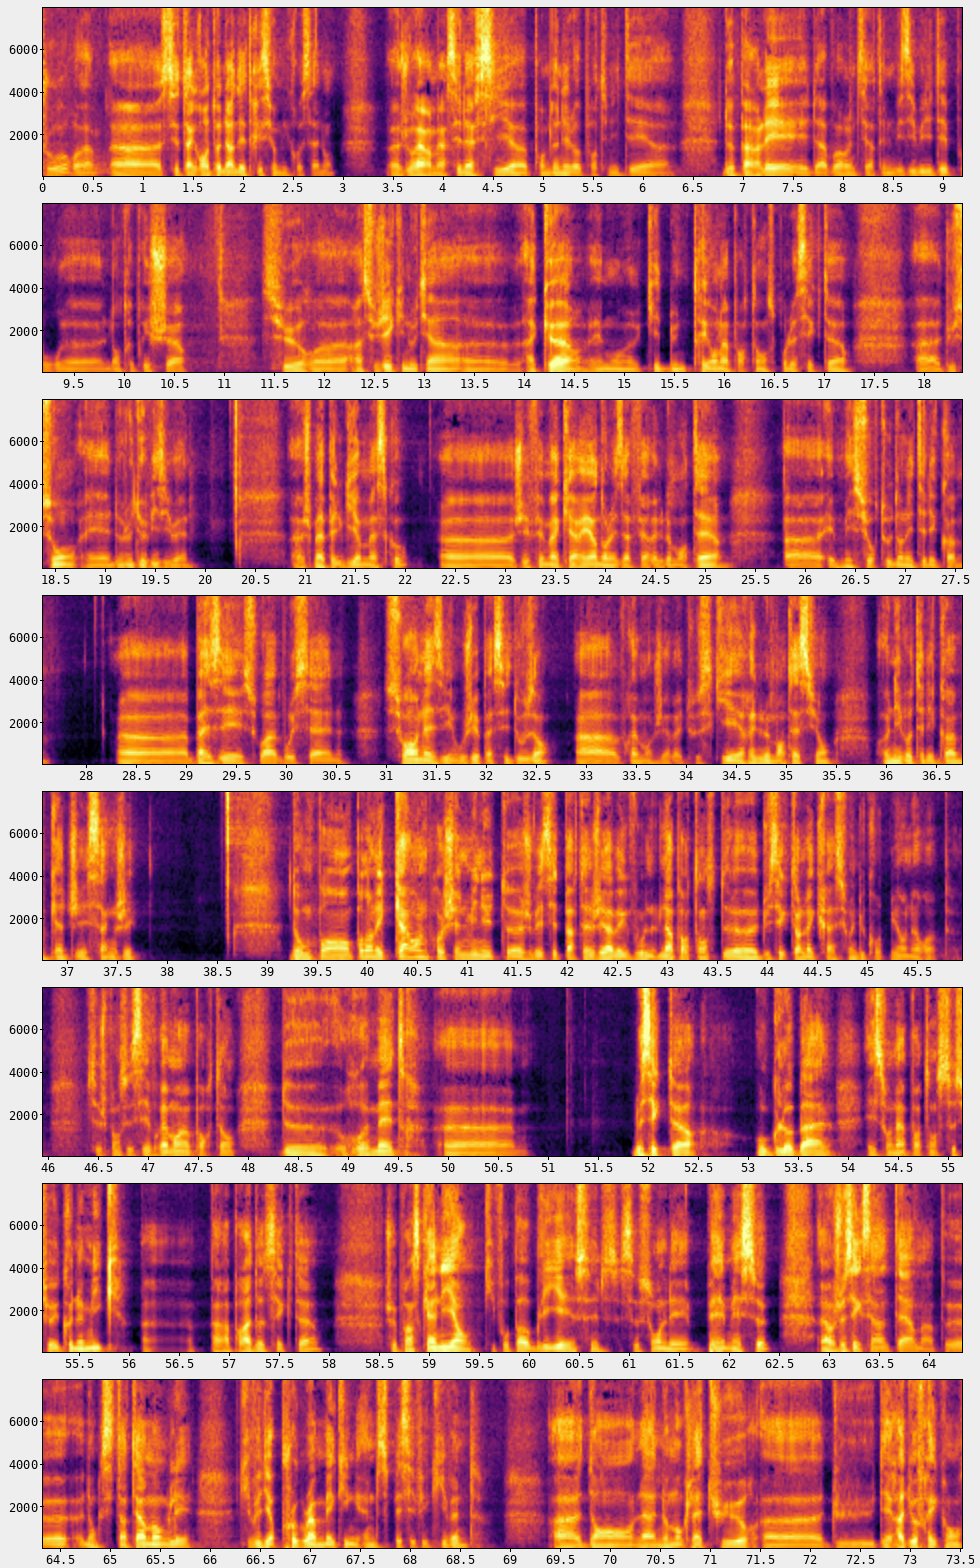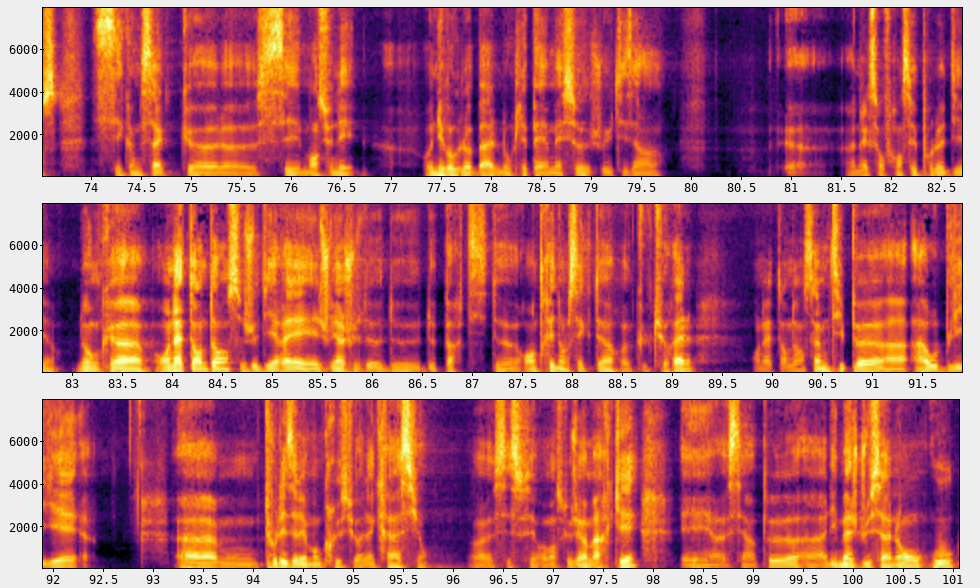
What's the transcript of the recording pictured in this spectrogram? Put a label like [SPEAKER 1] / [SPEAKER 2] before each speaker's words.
[SPEAKER 1] bonjour. Euh, c'est un grand honneur d'être ici au micro-salon. Euh, je voudrais remercier l'AFSI euh, pour me donner l'opportunité de parler et d'avoir une certaine visibilité pour l'entreprise Shure sur un sujet qui nous tient à cœur et qui est d'une très grande importance pour le secteur du son et de l'audiovisuel. je m'appelle Guillaume Masco. J'ai fait ma carrière dans les affaires réglementaires, mais surtout dans les télécoms. Euh, basé soit à Bruxelles, soit en Asie, où j'ai passé 12 ans à vraiment gérer tout ce qui est réglementation au niveau télécom, 4G, 5G. Donc pendant, les 40 prochaines minutes, euh, je vais essayer de partager avec vous l'importance du secteur de la création et du contenu en Europe. Parce que je pense que c'est vraiment important de remettre euh, le secteur au global et son importance socio-économique par rapport à d'autres secteurs. Je pense qu'un lien qu'il ne faut pas oublier, ce sont les PMSE. Alors, je sais que c'est un terme un peu, donc c'est un terme anglais qui veut dire Program Making and Specific Event. Euh, dans la nomenclature euh, des radiofréquences, c'est comme ça que euh, c'est mentionné au niveau global, donc les PMSE. Je vais utiliser un, un accent français pour le dire. Donc, euh, on a tendance, je dirais, et je viens juste de, de, rentrer dans le secteur euh, culturel, on a tendance un petit peu à, oublier euh, tous les éléments cruciaux à la création. c'est vraiment ce que j'ai remarqué. Et c'est un peu à l'image du salon où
